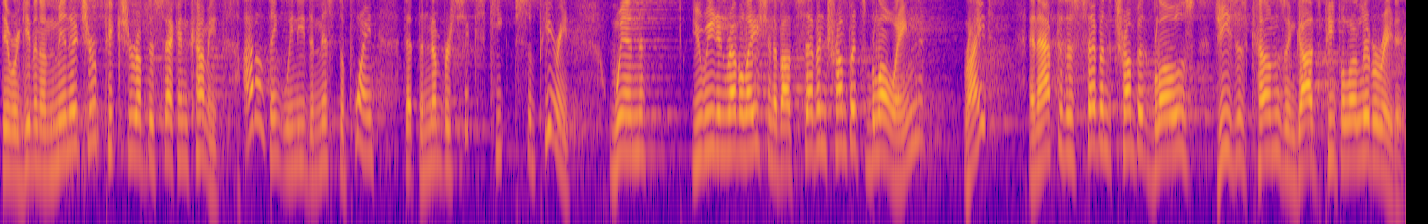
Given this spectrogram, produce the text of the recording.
They were given a miniature picture of the second coming. I don't think we need to miss the point that the number six keeps appearing. When you read in Revelation about seven trumpets blowing, right? And after the seventh trumpet blows, Jesus comes and God's people are liberated.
